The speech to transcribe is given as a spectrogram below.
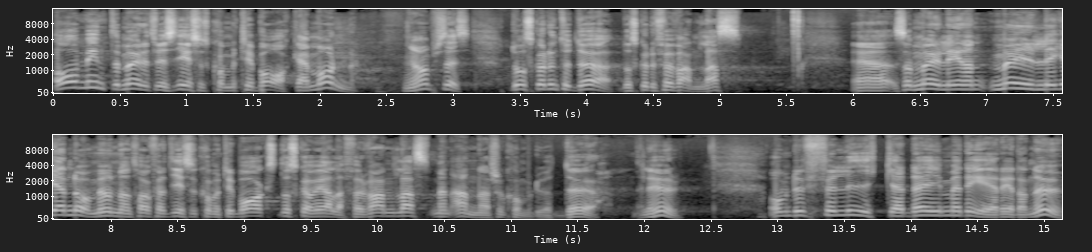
Om inte möjligtvis Jesus kommer tillbaka imorgon, ja precis, då ska du inte dö, då ska du förvandlas. Eh, så möjligen, möjligen då, med undantag för att Jesus kommer tillbaka, då ska vi alla förvandlas, men annars så kommer du att dö. Eller hur? Om du förlikar dig med det redan nu,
